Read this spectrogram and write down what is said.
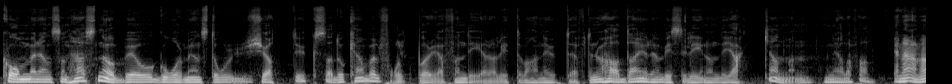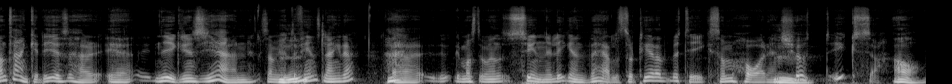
kommer en sån här snubbe och går med en stor köttyxa, då kan väl folk börja fundera lite vad han är ute efter. Nu hade han ju den visserligen under jackan, men, men i alla fall. En annan tanke, det är ju så här, eh, Nygrens järn, som ju mm. inte finns längre, eh, det måste vara en synnerligen välsorterad butik som har en mm. köttyxa. Ja.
